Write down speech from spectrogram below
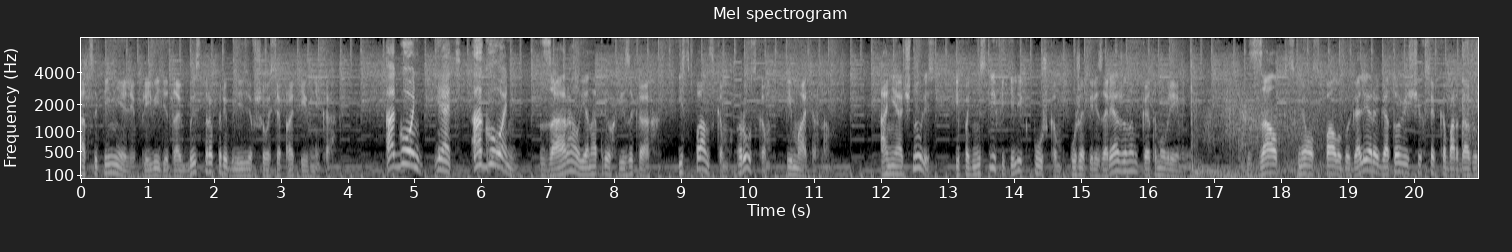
оцепенели при виде так быстро приблизившегося противника. «Огонь, дядь! Огонь!» Заорал я на трех языках – испанском, русском и матерном. Они очнулись и поднесли фитили к пушкам, уже перезаряженным к этому времени. Залп смел с палубы галеры, готовящихся к абордажу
